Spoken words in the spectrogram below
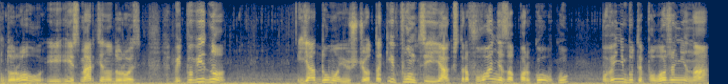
дорогу і, і смерті на дорозі. Відповідно, я думаю, що такі функції, як штрафування за парковку, повинні бути положені на,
